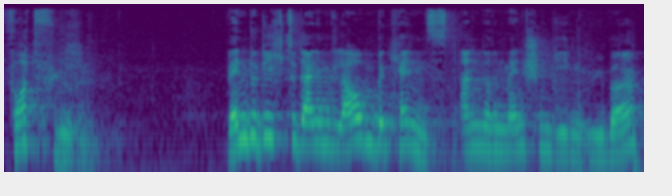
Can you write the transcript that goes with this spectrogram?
fortführen. Wenn du dich zu deinem Glauben bekennst, anderen Menschen gegenüber,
